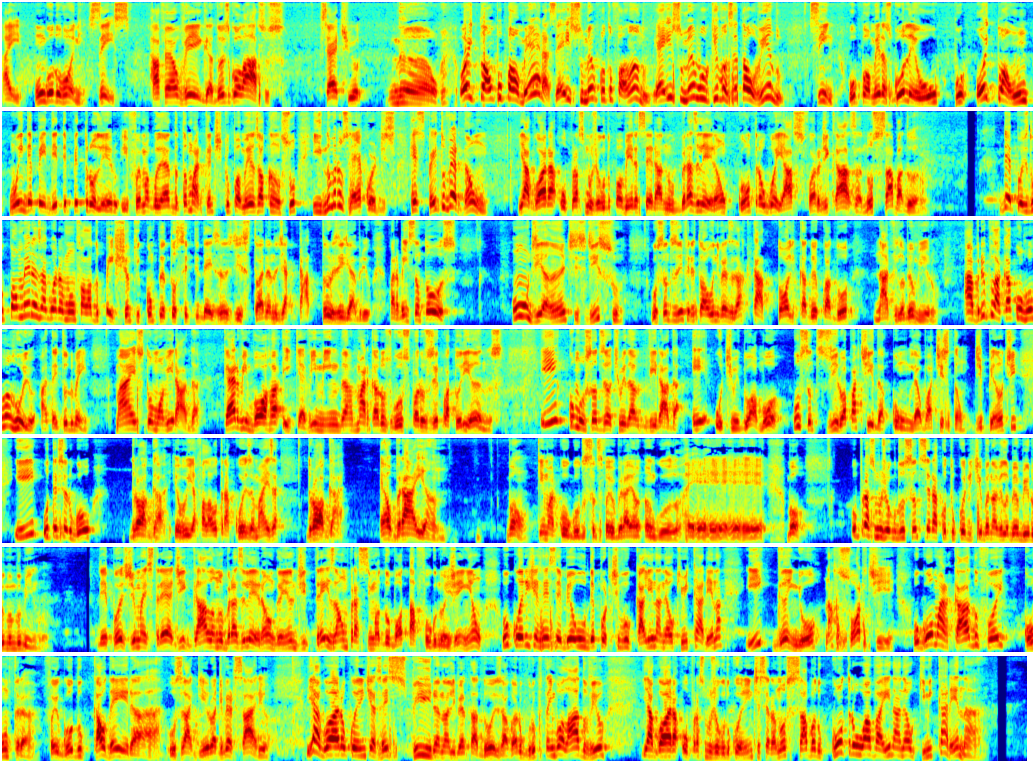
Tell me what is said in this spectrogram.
Aí, um gol do Rony, seis. Rafael Veiga, dois golaços. Sete, não, 8 a 1 pro Palmeiras. É isso mesmo que eu tô falando? É isso mesmo que você tá ouvindo? Sim, o Palmeiras goleou por 8 a 1 o Independente Petroleiro e foi uma goleada tão marcante que o Palmeiras alcançou inúmeros recordes. Respeito o Verdão. E agora o próximo jogo do Palmeiras será no Brasileirão contra o Goiás fora de casa, no sábado. Depois do Palmeiras, agora vamos falar do Peixão que completou 110 anos de história no dia 14 de abril. Parabéns, Santos! Um dia antes disso, o Santos enfrentou a Universidade Católica do Equador na Vila Belmiro. Abriu o placar com Rohan Julio, até aí tudo bem, mas tomou a virada. Kevin Borra e Kevin Minda marcaram os gols para os equatorianos. E como o Santos é o time da virada e o time do amor, o Santos virou a partida com Léo Batistão de pênalti e o terceiro gol, droga, eu ia falar outra coisa, mas é droga, é o Brian. Bom, quem marcou o gol do Santos foi o Brian Angulo. Bom, o próximo jogo do Santos será contra o Coritiba na Vila Belmiro no domingo. Depois de uma estreia de gala no Brasileirão, ganhando de 3 a 1 para cima do Botafogo no Engenhão, o Corinthians recebeu o Deportivo Cali na Neoquímica Arena e ganhou na sorte. O gol marcado foi contra, foi o gol do Caldeira, o zagueiro adversário. E agora o Corinthians respira na Libertadores, agora o grupo tá embolado, viu? E agora o próximo jogo do Corinthians será no sábado contra o Havaí na Neoquímica Arena.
